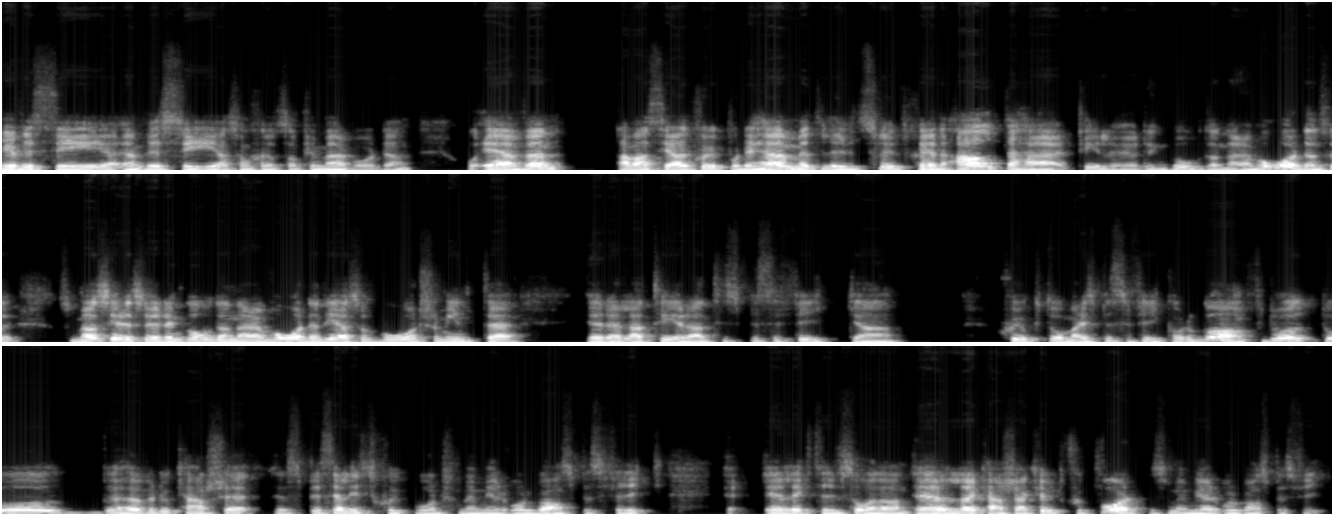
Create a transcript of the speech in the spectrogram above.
BVC, MVC som sköts av primärvården och även avancerad sjukvård i hemmet, livets slutskede. Mm. Allt det här tillhör den goda nära vården. Så, som jag ser det så är den goda nära vården, det är alltså vård som inte är relaterad till specifika sjukdomar i specifika organ. För då, då behöver du kanske specialistsjukvård som är mer organspecifik, elektiv sådan, eller kanske akutsjukvård som är mer organspecifik.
